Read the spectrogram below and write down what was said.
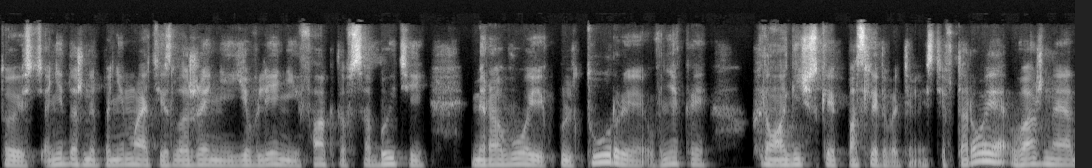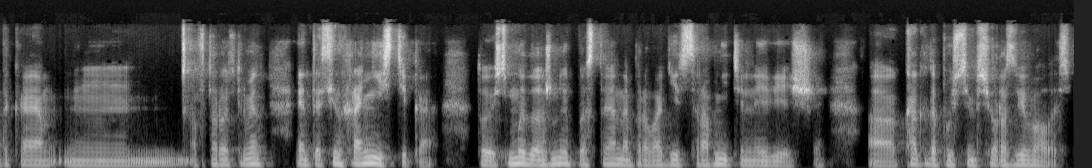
то есть они должны понимать изложение явлений, фактов, событий мировой культуры в некой хронологической последовательности. Второе, важная такая, второй инструмент – это синхронистика. То есть мы должны постоянно проводить сравнительные вещи, а, как, допустим, все развивалось.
